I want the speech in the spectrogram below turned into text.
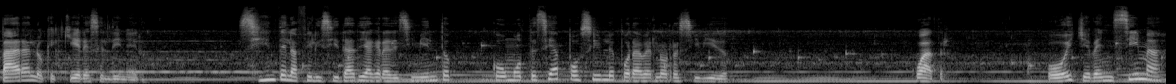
para lo que quieres el dinero. Siente la felicidad y agradecimiento como te sea posible por haberlo recibido. 4. Hoy lleva encima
